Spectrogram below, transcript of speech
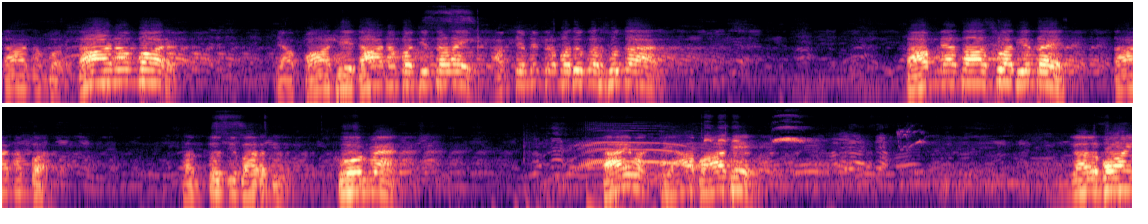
दहा नंबर दहा नंबर. त्या पाच हे दहा नंबरची चढाई. आमचे मित्र मधुकर सुतार. सामन्याचा आस्वाद घेत आहे दहा नंबर. संतोषी भारती स्कोरमॅन काय म्हणते? हा बात है सिंगल बॉय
